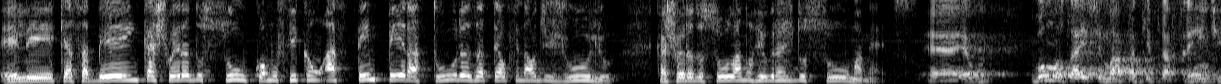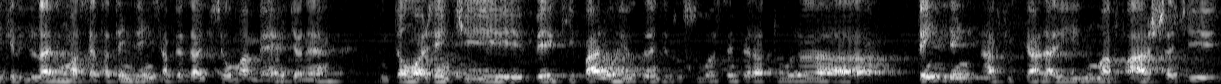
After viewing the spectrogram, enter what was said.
ele quer saber em Cachoeira do Sul como ficam as temperaturas até o final de julho. Cachoeira do Sul, lá no Rio Grande do Sul, Mamedes. É, eu, vou mostrar esse mapa aqui para frente, que ele leva uma certa tendência, apesar de ser uma média, né? Então, a gente vê que para o Rio Grande do Sul as temperaturas tendem a ficar aí numa faixa de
